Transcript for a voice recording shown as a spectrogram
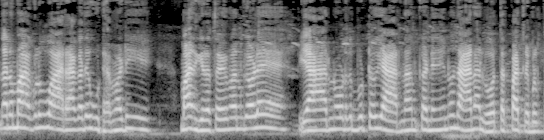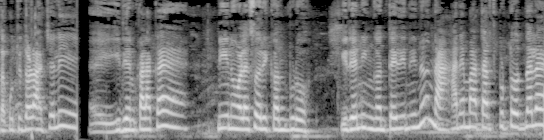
ನನ್ನ ಮಗಳು ವಾರ ಆಗದೆ ಊಟ ಮಾಡಿ ಮನ್ಗಿರತ್ತವೆ ಮನ್ಗವಳೆ. ಯಾರು ನೋಡಿದ್ಬಿಟ್ಟು ಯಾರು ನಾನು ಕಣ್ಣೆ ನೀನು? ನಾನು ಅಲ್ಲಿ ಪಾತ್ರೆ ಬರ್ತಾ ಕೂತಿದ್ದಾಳೆ ಆಚಲಿ. ಇದೇನ್ ಕಳಕ ನೀನು ಒಳ್ಳೆ ಸರಿ ಕಂದ್ಬಿಡು. ಇದೇನ್ ಹಿಂಗಂತ ಇದೀನಿ ನೀನು? ನಾನೇ ಮಾತಾಡ್ಸ್ಬಿಟ್ಟು ಹೋದ್ನಲೆ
